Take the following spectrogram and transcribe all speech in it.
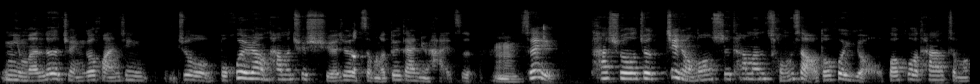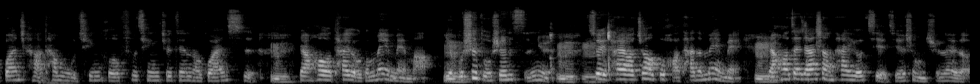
你们的整个环境就不会让他们去学着怎么对待女孩子，嗯。所以他说就这种东西他们从小都会有，包括他怎么观察他母亲和父亲之间的关系。嗯。然后他有个妹妹嘛，也不嗯。是独生子女，嗯嗯，所以他要照顾好他的妹妹，嗯。然后再加上他有姐姐什么之类的，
